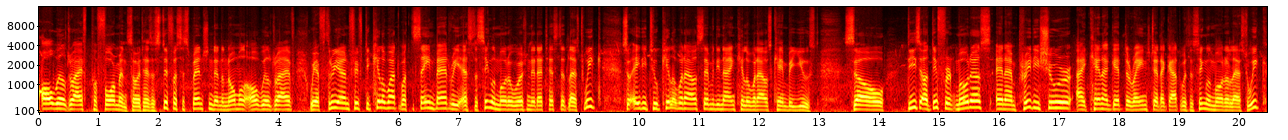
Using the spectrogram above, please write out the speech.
all-wheel drive performance so it has a stiffer suspension than a normal all-wheel drive we have 350 kilowatt with the same battery as the single motor version that i tested last week so 82 kilowatt hours 79 kilowatt hours can be used so these are different motors and i'm pretty sure i cannot get the range that i got with the single motor last week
